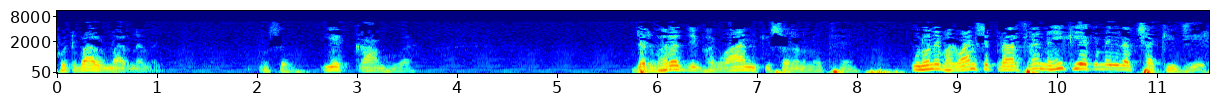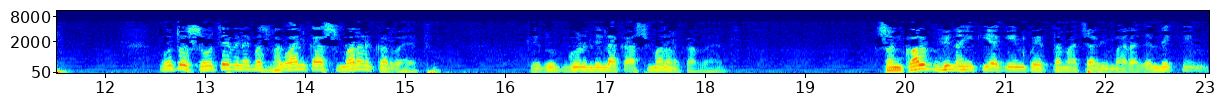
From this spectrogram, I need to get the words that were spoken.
फुटबॉल मारने लगी। सब, ये काम हुआ। जब भरत जी भगवान की शरण में थे, उन्होंने भगवान से प्रार्थना नहीं किया कि मेरी रक्षा कीजिए। वो तो सोचे भी नहीं, बस भगवान का स्मरण कर रहे थे कि रूप गुण लीला का स्मरण कर रहे थे। संकल्प भी नहीं किया कि इनको एक तमाचा भी मारा जाए, लेकिन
